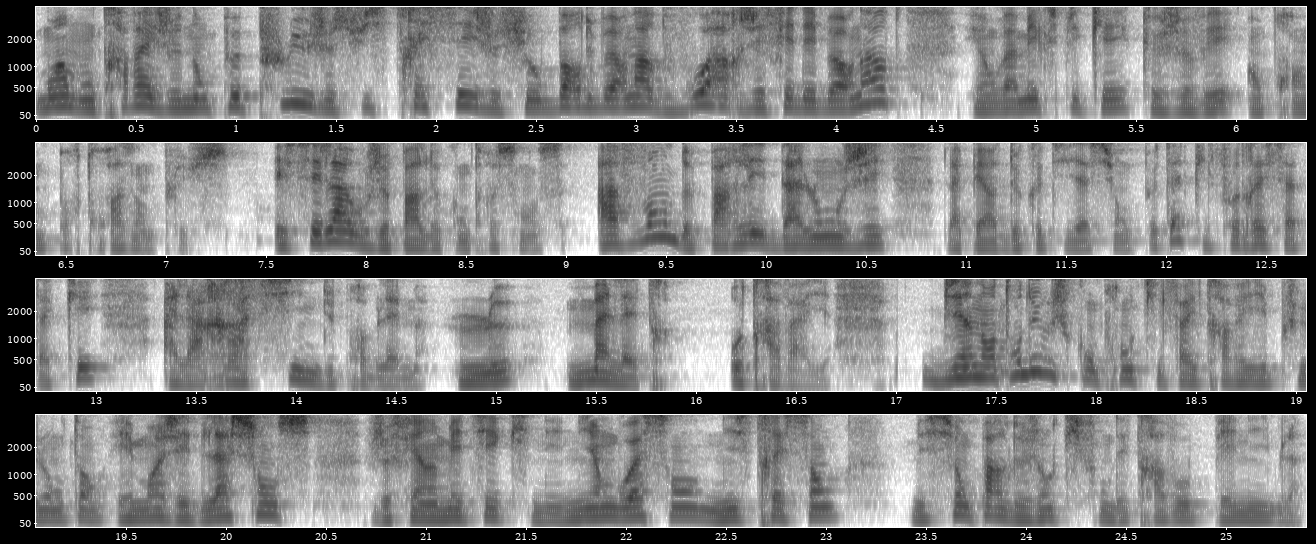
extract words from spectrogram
moi mon travail je n'en peux plus, je suis stressé, je suis au bord du burn-out, voire j'ai fait des burn-out, et on va m'expliquer que je vais en prendre pour trois ans de plus. Et c'est là où je parle de contresens. Avant de parler d'allonger la période de cotisation, peut-être qu'il faudrait s'attaquer à la racine du problème, le mal-être au travail. Bien entendu que je comprends qu'il faille travailler plus longtemps, et moi j'ai de la chance, je fais un métier qui n'est ni angoissant, ni stressant, mais si on parle de gens qui font des travaux pénibles,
